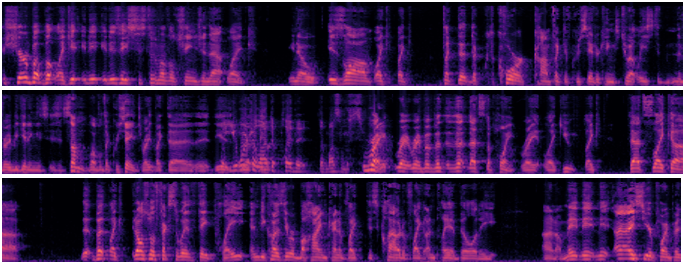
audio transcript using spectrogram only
sure, but but like it, it it is a system level change in that like you know Islam like like like the, the the core conflict of Crusader Kings two at least in the very beginning is, is at some level the Crusades right? Like the, the, the you weren't the- allowed to play the, the Muslims. right right right. But but that, that's the point right? Like you like that's like uh th- but like it also affects the way that they play and because they were behind kind of like this cloud of like unplayability i don't know maybe, i I see your point but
